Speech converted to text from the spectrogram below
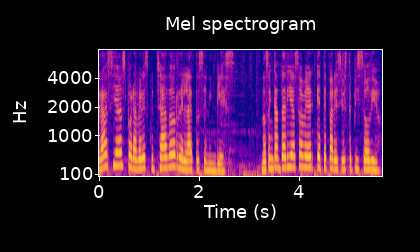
Gracias por haber escuchado Relatos en Inglés. Nos encantaría saber qué te pareció este episodio.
